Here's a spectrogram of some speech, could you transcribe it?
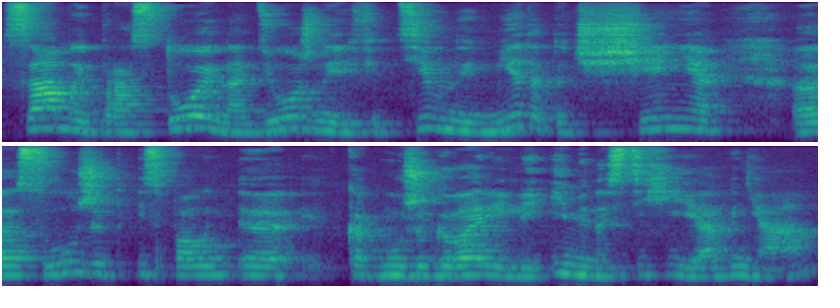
Самый простой надежный эффективный метод очищения э, служит испол... э, как мы уже говорили именно стихии огня.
